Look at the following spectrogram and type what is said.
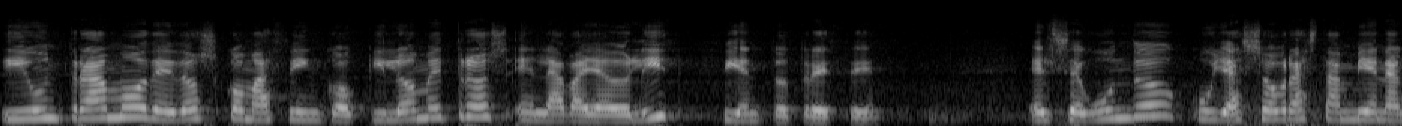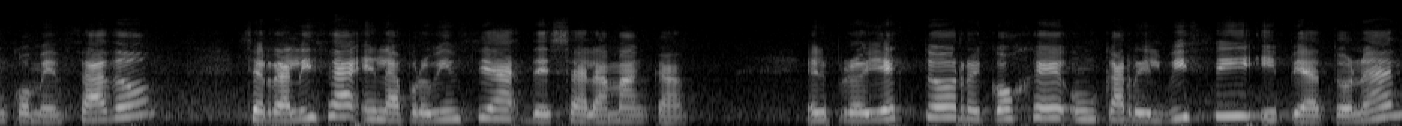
y un tramo de 2,5 kilómetros en la Valladolid 113. El segundo, cuyas obras también han comenzado, se realiza en la provincia de Salamanca. El proyecto recoge un carril bici y peatonal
